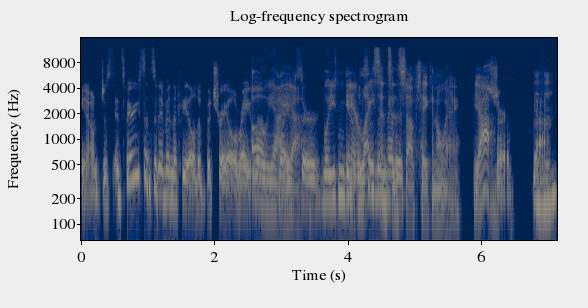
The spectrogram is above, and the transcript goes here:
you know, just it's very sensitive in the field of betrayal, right? Oh yeah, wives yeah. Are, well, you can get know, your license another- and stuff taken away. Yeah. Sure. Yeah. Mhm.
